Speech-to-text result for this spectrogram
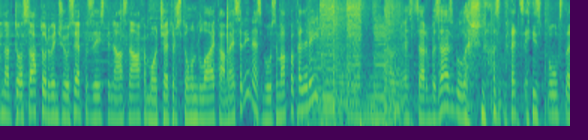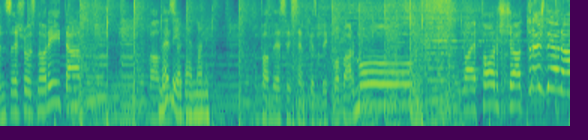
Un ar to saturu viņš jūs iepazīstinās nākamo 4 stundu laikā. Mēs arī nesbūsim atpakaļ rīt. Es ceru, bez aizgulēšanās precīzi pulksteni 6 no rīta. Paldies! Nebiedē mani. Paldies visiem, kas bija kopā ar mums! Lai forša trešdienā,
